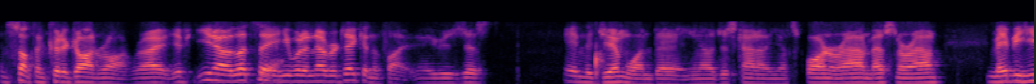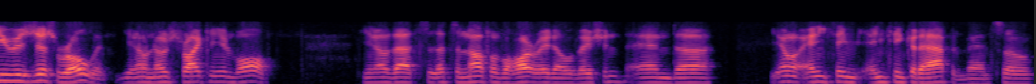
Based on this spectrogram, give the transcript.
And something could have gone wrong, right? If you know, let's say Yeah. he would have never taken the fight. He was just in the gym one day, you know, just kind of you know sparring around, messing around. Maybe he was just rolling, you know, no striking involved. You know, that's that's enough of a heart rate elevation, and uh, you know anything anything could have happened, man. So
